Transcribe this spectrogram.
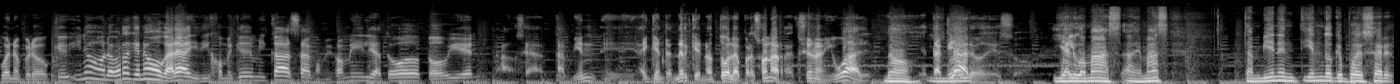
bueno, pero, que, y no, la verdad que no, Garay dijo, me quedé en mi casa, con mi familia, todo, todo bien. Ah, o sea, también eh, hay que entender que no todas las personas reaccionan igual. No. Está claro de eso. Y algo más, además, también entiendo que puede ser,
